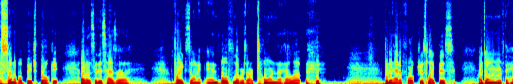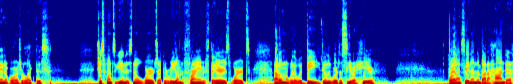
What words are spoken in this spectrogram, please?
son of a bitch broke it. I was gonna say this has a brakes on it and both levers are torn the hell up. but it had a fork just like this. I don't remember if the handlebars were like this just once again there's no words I could read on the frame if there is words I don't know where that would be the only words I see right here but I don't say nothing about a Honda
